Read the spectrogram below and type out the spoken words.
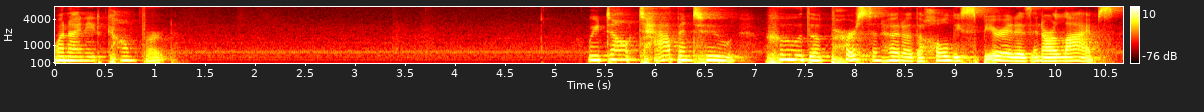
When I need comfort. We don't tap into who the personhood of the Holy Spirit is in our lives.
